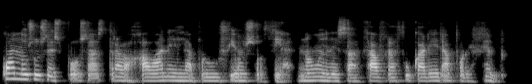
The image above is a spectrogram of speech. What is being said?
cuando sus esposas trabajaban en la producción social, ¿no? en esa zafra azucarera, por ejemplo.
